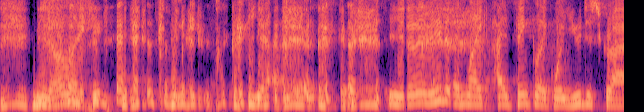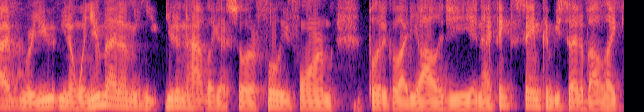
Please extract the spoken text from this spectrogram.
you know like that's amazing. Yeah. You know what I mean? And like I think like what you described where you you know when you met him he, you didn't have like a sort of fully formed political ideology. And I think the same can be said about like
